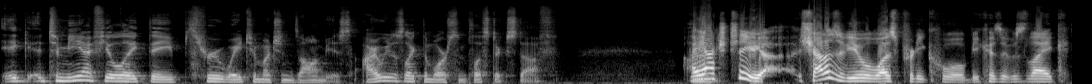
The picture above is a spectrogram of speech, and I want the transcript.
it, to me, I feel like they threw way too much in zombies. I always like the more simplistic stuff. I actually uh, Shadows of Evil was pretty cool because it was like,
